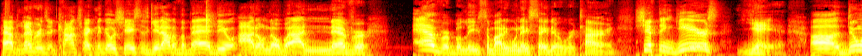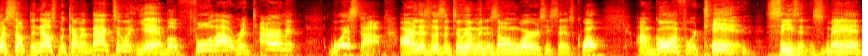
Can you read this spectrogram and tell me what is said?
have leverage in contract negotiations, get out of a bad deal. I don't know, but I never, ever believe somebody when they say they're retiring. Shifting gears, yeah. Uh, doing something else but coming back to it, yeah. But full out retirement, boy, stop. All right, let's listen to him in his own words. He says, "quote I'm going for 10 seasons, man."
